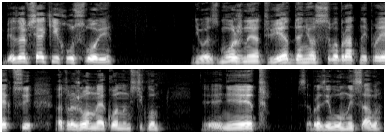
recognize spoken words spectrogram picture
Безо всяких условий. Невозможный ответ донесся в обратной проекции, отраженной оконным стеклом. — Э, нет, — сообразил умный Сава.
